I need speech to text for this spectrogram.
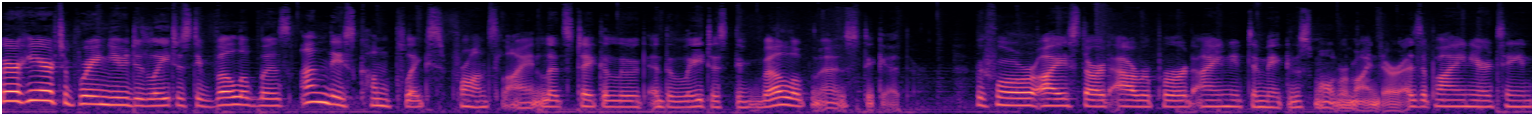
We're here to bring you the latest developments on this complex front line. Let's take a look at the latest developments together. Before I start our report, I need to make a small reminder. As a Pioneer team,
